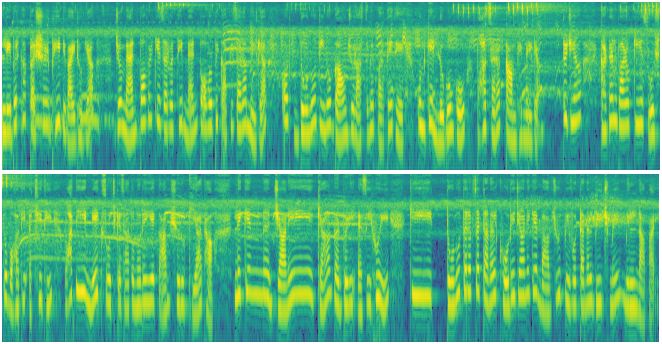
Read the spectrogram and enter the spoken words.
लेबर का प्रेशर भी डिवाइड हो गया जो मैन पावर की ज़रूरत थी मैन पावर भी काफ़ी सारा मिल गया और दोनों तीनों गाँव जो रास्ते में पड़ते थे, उनके लोगों को बहुत सारा काम भी मिल गया। तो जी हाँ कर्नल बारो की ये सोच तो बहुत ही अच्छी थी, बहुत ही नेक सोच के साथ उन्होंने ये काम शुरू किया था। लेकिन जाने क्या गड़बड़ी ऐसी हुई कि दोनों तरफ़ से टनल खोदे जाने के बावजूद भी वो टनल बीच में मिल ना पाई।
